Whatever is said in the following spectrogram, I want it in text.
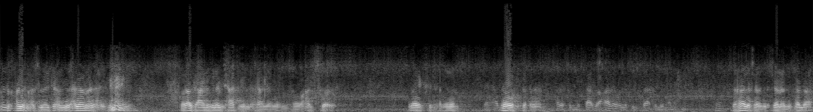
أنا أسمعت أبو العلام ما يعرف ولا تعرف النبي حاتم هذا هو عن سؤال لا يكفي هذا لا. وفق هذا في المتابعة هذا ولا في الساحل هذا سند سند هذا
